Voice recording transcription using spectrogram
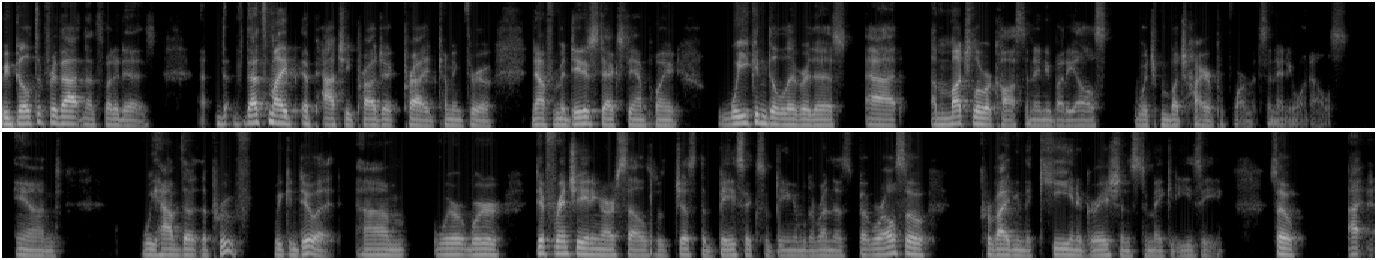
we built it for that, and that's what it is that's my Apache project pride coming through. Now, from a data stack standpoint, we can deliver this at a much lower cost than anybody else, which much higher performance than anyone else. And we have the the proof we can do it. Um, we're we're differentiating ourselves with just the basics of being able to run this, but we're also providing the key integrations to make it easy. So I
